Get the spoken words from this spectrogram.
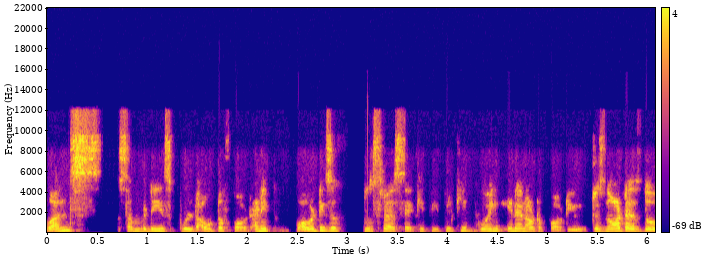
once somebody is pulled out of poverty आणि पॉवर्टीचं दुसरं असं आहे की people keep going in and out of poverty it is not as though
